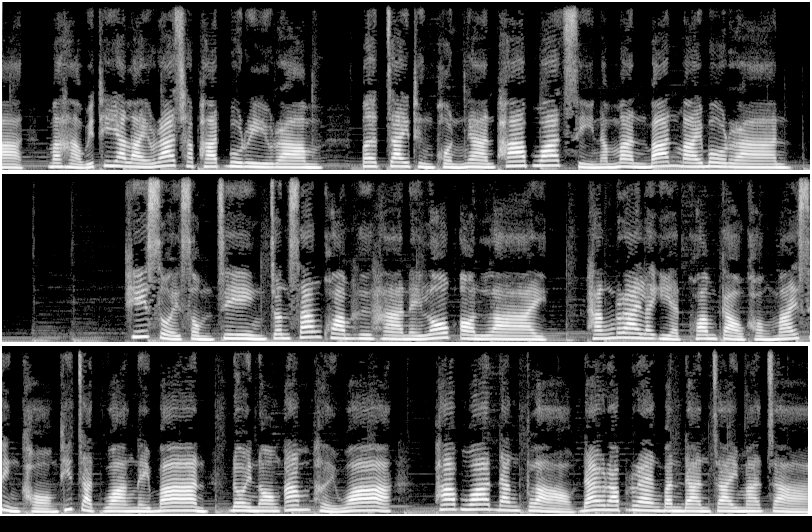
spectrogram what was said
าสตร์ มหาวิทยาลัยราชภัฏบุรีรัมย์ เปิดใจถึงผลงานภาพวาดสีน้ำมันบ้านไม้โบราณ ที่สวยสมจริงจนสร้างความฮือฮาในโลกออนไลน์ ทั้งรายละเอียดความเก่าของไม้สิ่งของที่จัดวางในบ้าน โดยน้องอ้ำเผยว่า ภาพวาดดังกล่าวได้รับแรงบันดาลใจมาจาก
